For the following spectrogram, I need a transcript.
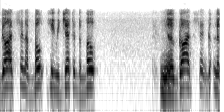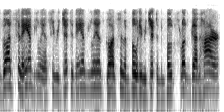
God sent a boat. He rejected the boat. You know, God sent no, God sent an ambulance. He rejected the ambulance. God sent a boat. He rejected the boat. Flood got higher.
